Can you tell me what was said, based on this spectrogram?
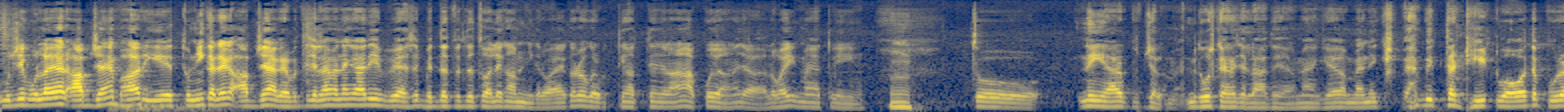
मुझे बोला यार आप जाएँ बाहर ये तो नहीं करेगा आप जाएँ अगरबत्ती जलाएँ। मैंने कहा यार ये ऐसे बिद्दत विद्दत वाले काम नहीं करवाया करो अगरबत्तियाँ वत्तियाँ जलाना आपको जलाना जला लो भाई मैं तो यहीं हूँ। हम्म, तो नहीं यार कुछ जला मैं मेरे दोस्त कह रहे जला दे यार। मैं गया मैंने अभी इतना ढीट हुआ हुआ था पूरा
